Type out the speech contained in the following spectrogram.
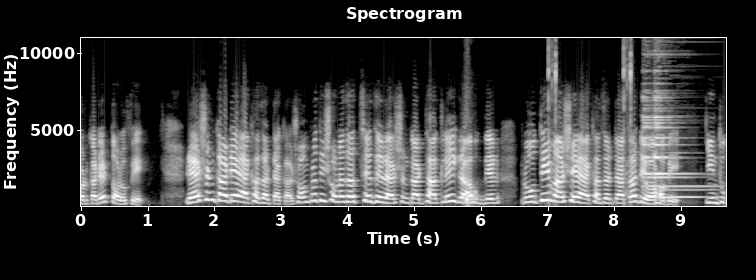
সরকারের তরফে। রেশন কার্ডে এক হাজার টাকা। সম্প্রতি শোনা যাচ্ছে যে, রেশন কার্ড থাকলেই গ্রাহকদের প্রতি মাসে এক হাজার টাকা দেওয়া হবে। কিন্তু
